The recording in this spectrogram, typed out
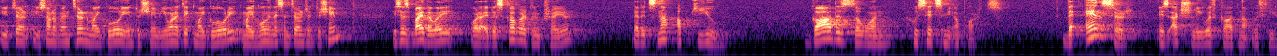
you turn, you son of man, turn my glory into shame. You want to take my glory, my holiness, and turn it into shame? He says, By the way, what I discovered in prayer, that it's not up to you God is the one who sets me apart. The answer is actually with God, not with you.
